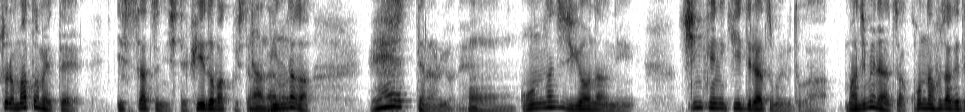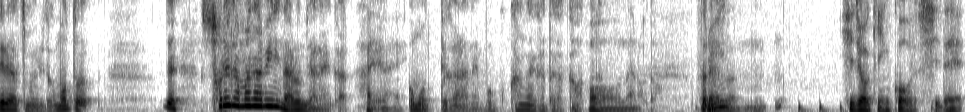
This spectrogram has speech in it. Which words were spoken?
それをまとめて一冊にしてフィードバックしたらみんなが「えー!」ってなるよね、同じ授業なのに真剣に聞いてるやつもいるとか真面目なやつはこんなふざけてるやつもいるとかもっとでそれが学びになるんじゃないかってはいはい。思ってからね僕考え方が変わった。なるほど。それは、うん。非常勤講師で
